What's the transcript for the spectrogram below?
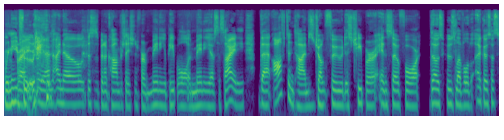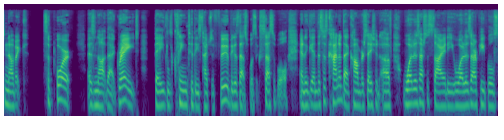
we need right. food. and I know this has been a conversation for many people and many of society that oftentimes junk food is cheaper. And so for those whose level of ecosystemic support is not that great, they cling to these types of food because that's what's accessible. And again, this is kind of that conversation of what is our society, what is our people's,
